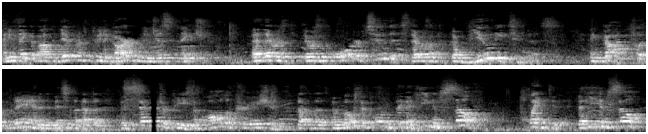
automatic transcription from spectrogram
And you think about the difference between a garden and just nature. And there was, there was an order to this. There was a, a beauty to this. And God put man in the midst of the, the, the centerpiece of all of creation, the, the, the most important thing that he himself planted, that he himself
